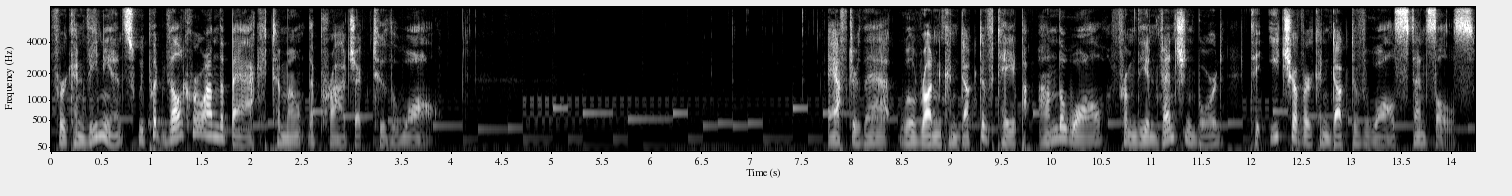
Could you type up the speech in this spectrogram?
For convenience, we put Velcro on the back to mount the project to the wall. After that, we'll run conductive tape on the wall from the invention board to each of our conductive wall stencils.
